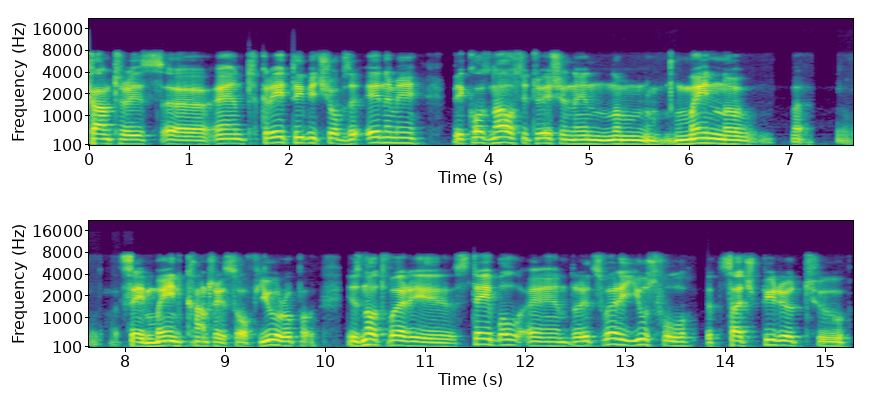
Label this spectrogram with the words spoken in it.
countries uh, and create image of the enemy because now situation in um, main uh, say main countries of Europe is not very stable and it's very useful at such period to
